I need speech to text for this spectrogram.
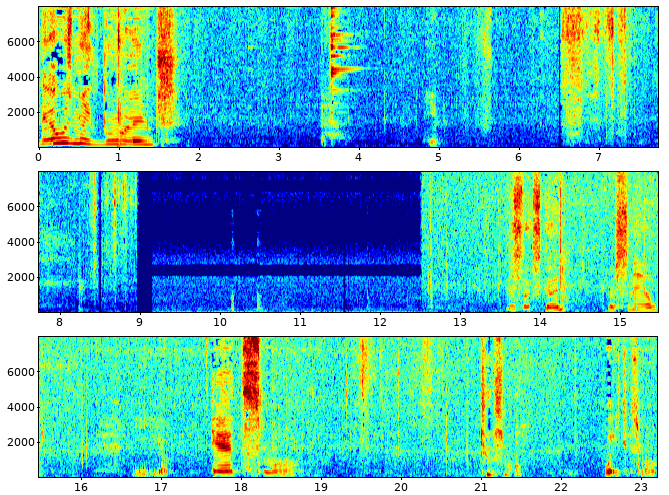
That was my lunch. Here. This looks good for a snail. Yep. It's small. Too small. Way too small.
